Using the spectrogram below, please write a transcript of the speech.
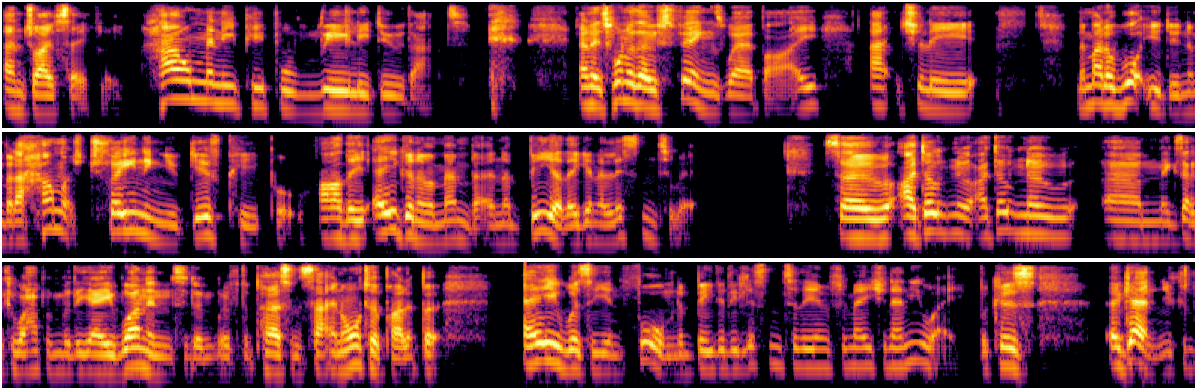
and drive safely. How many people really do that? and it's one of those things whereby actually, no matter what you do, no matter how much training you give people, are they a going to remember and a b are they going to listen to it? So I don't know. I don't know um, exactly what happened with the A1 incident with the person sat in autopilot, but A, was he informed? And B, did he listen to the information anyway? Because again, you can.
